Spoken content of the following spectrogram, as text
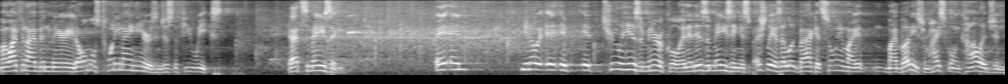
My wife and I have been married almost 29 years in just a few weeks. That's amazing. And, and you know, it, it, it, truly is a miracle, and it is amazing, especially as I look back at so many of my, my buddies from high school and college and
